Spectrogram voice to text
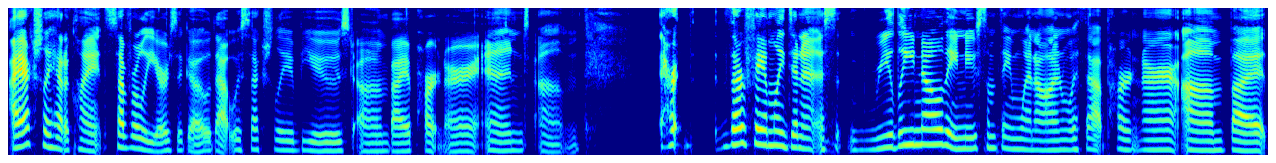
I actually had a client several years ago that was sexually abused um, by a partner, and um, her their family didn't really know. They knew something went on with that partner, um, but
